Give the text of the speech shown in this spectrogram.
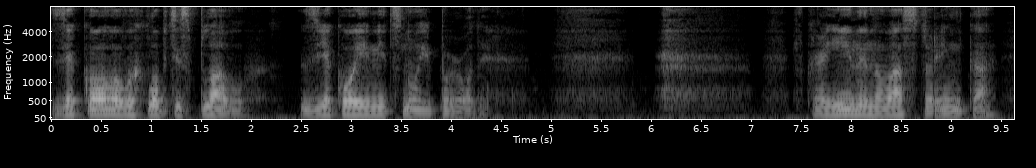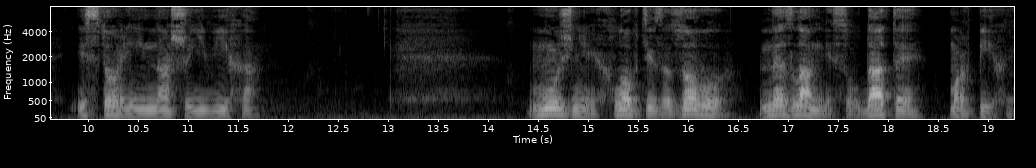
З якого ви хлопці сплаву, з якої міцної породи. В країни нова сторінка історії нашої віха. Мужні хлопці з Азову, незламні солдати, морпіхи.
